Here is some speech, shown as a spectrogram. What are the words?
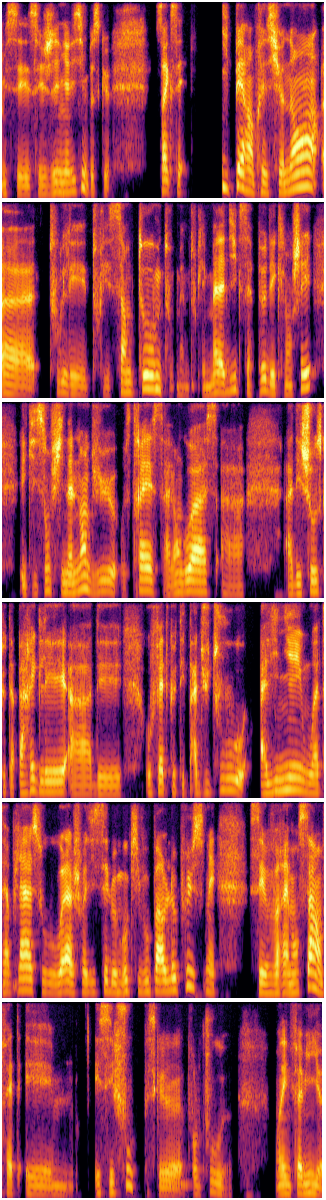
Mais c'est génialissime parce que c'est vrai que c'est hyper impressionnant, tous les tous les symptômes, même toutes les maladies que ça peut déclencher et qui sont finalement dues au stress, à l'angoisse, à à des choses que tu as pas réglées, à des au fait que tu es pas du tout aligné ou à ta place ou voilà, choisissez le mot qui vous parle le plus, mais c'est vraiment ça, en fait et et c'est fou parce que pour le coup, on a une famille,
